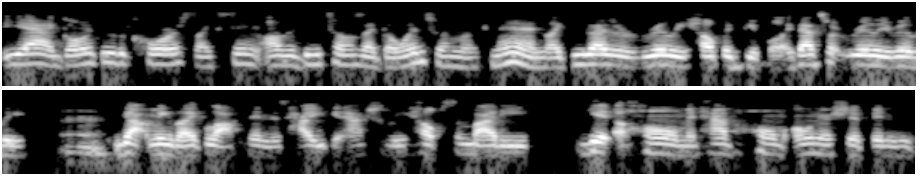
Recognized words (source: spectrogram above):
yeah going through the course like seeing all the details that go into it, i'm like man like you guys are really helping people. Like that's what really really mm. got me like locked in is how you can actually help somebody get a home and have home ownership and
